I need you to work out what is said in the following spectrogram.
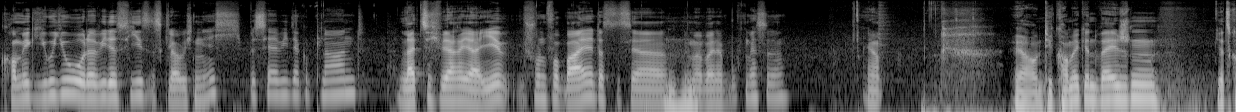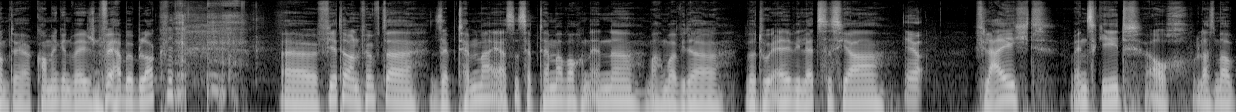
Comic Juju oder wie das hieß, ist glaube ich nicht bisher wieder geplant. Leipzig wäre ja eh schon vorbei. Das ist ja Mhm. immer bei der Buchmesse. Ja, und die Comic Invasion, jetzt kommt der Comic Invasion Werbeblock. äh, 4. und 5. September, erstes Septemberwochenende, machen wir wieder virtuell wie letztes Jahr. Ja. Vielleicht, wenn es geht, auch lassen wir ein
